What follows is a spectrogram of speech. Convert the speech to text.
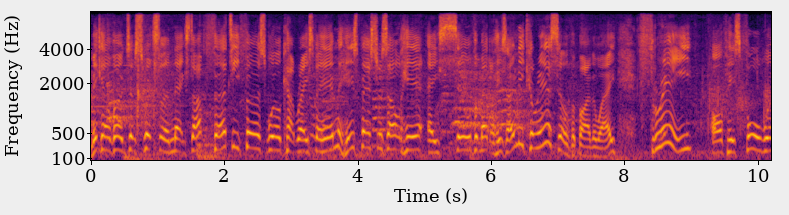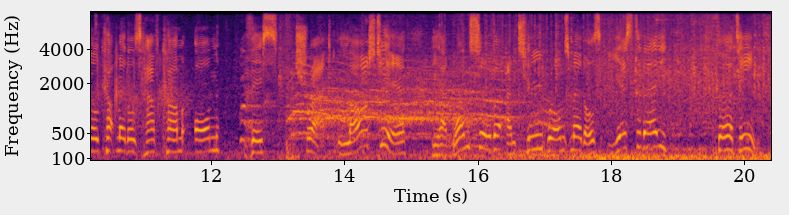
Michael Vogt of Switzerland next up, 31st World Cup race for him. His best result here, a silver medal. His only career silver, by the way. Three of his four World Cup medals have come on this track. Last year, he had one silver and two bronze medals. Yesterday, 13th.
